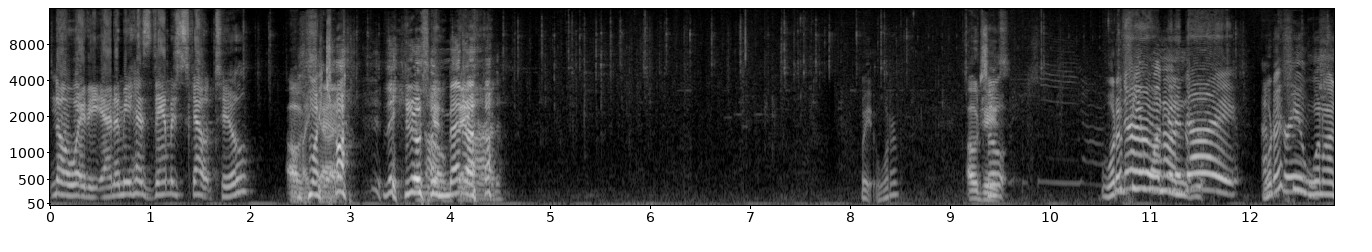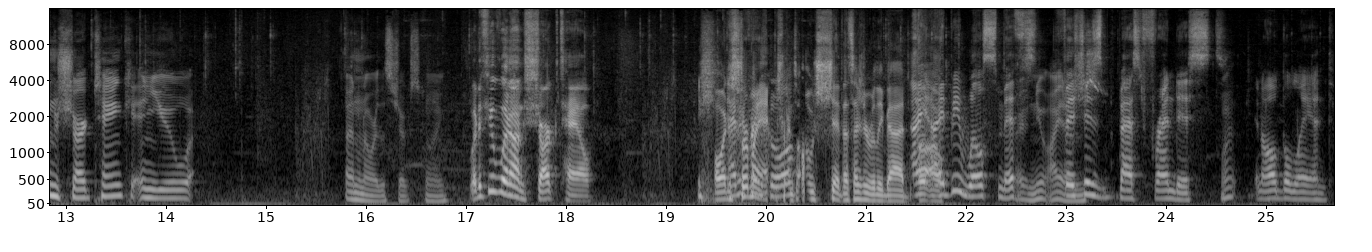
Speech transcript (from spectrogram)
No way, the enemy has damaged scout too. Oh, Oh my Okay. god, they know the Oh, meta. God. Wait, what? Are, Oh jeez. so, what if no, you I'm went on? die. What I'm if you went on Shark Tank and you? I don't know where this joke's going. what if you went on Shark Tale? Oh, I That'd be destroyed my pretty cool. entrance. Oh shit, that's actually really bad. I, Uh-oh. I'd be Will Smith's new fish's best friendist What? in all the land.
